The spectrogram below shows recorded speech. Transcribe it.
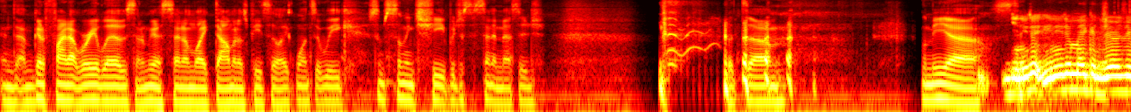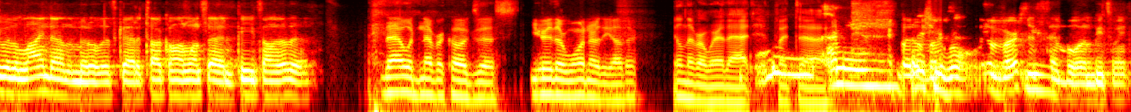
and I'm gonna find out where he lives, and I'm gonna send him like Domino's Pizza like once a week, some something cheap, but just to send a message. but um, let me uh, You need to you need to make a jersey with a line down the middle that's got a taco on one side and pizza on the other. that would never coexist. You're either one or the other. you'll never wear that, but uh, I mean, Put what a versus, put a versus symbol in between.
